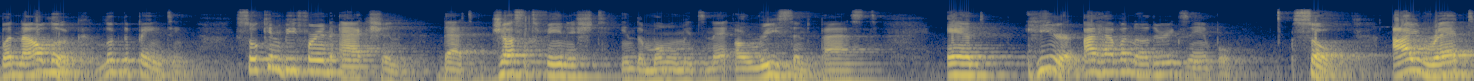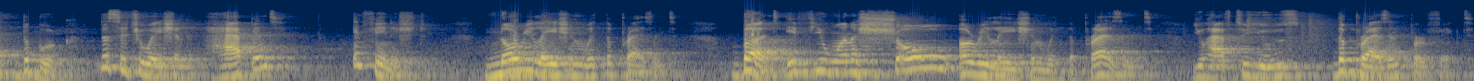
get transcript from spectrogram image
but now look, look the painting. So can be for an action that just finished in the moment, a recent past. And here I have another example. So I read the book. The situation happened and finished. No relation with the present. But if you want to show a relation with the present, you have to use the present perfect.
